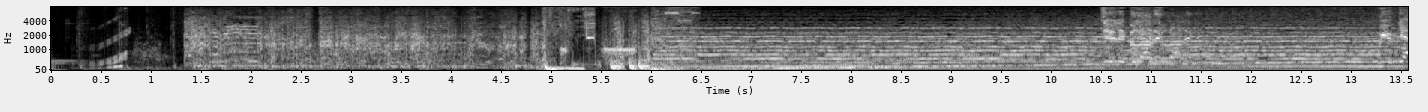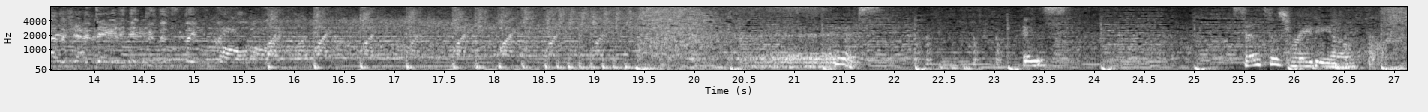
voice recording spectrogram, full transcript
Dearly beloved, we are gathered here today to get through this thing called life. This is Census Radio.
